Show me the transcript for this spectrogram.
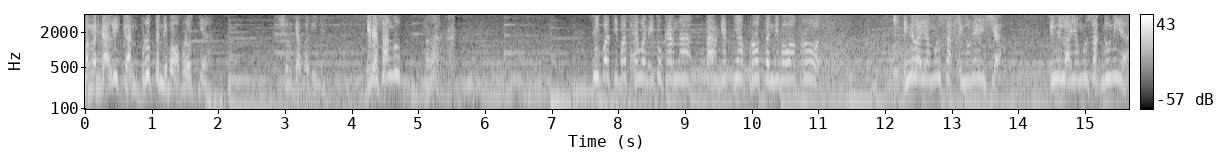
mengendalikan perut dan di bawah perutnya? Surga baginya. Tidak sanggup, neraka. Sifat-sifat hewan itu karena targetnya perut dan di bawah perut. Inilah yang merusak Indonesia. Inilah yang merusak dunia.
